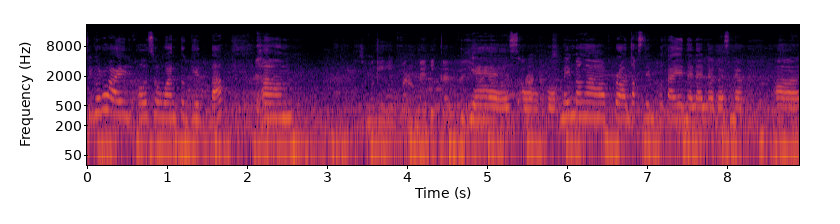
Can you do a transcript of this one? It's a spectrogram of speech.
siguro I also want to give back. Um, So magiging parang medical na. Yes, opo. May mga products din po tayo nalalabas na ah,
